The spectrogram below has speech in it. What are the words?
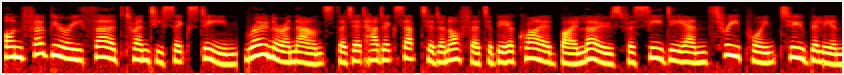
On February 3, 2016, Rona announced that it had accepted an offer to be acquired by Lowe's for CDN $3.2 billion,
